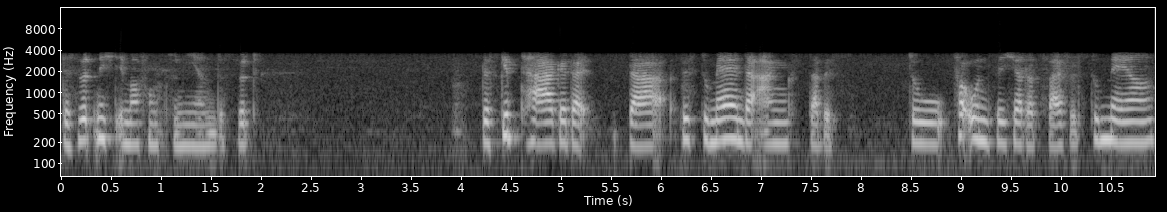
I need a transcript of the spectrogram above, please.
Das wird nicht immer funktionieren. Das wird es gibt Tage, da, da bist du mehr in der Angst, da bist du verunsichert, da zweifelst du mehr.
